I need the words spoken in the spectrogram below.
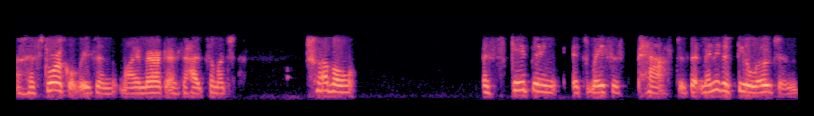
a historical reason, why America has had so much trouble escaping its racist past is that many of the theologians,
